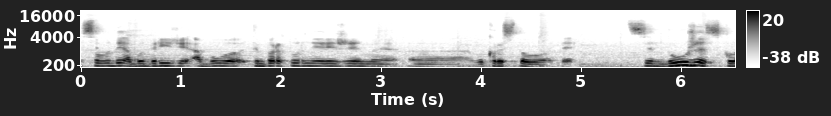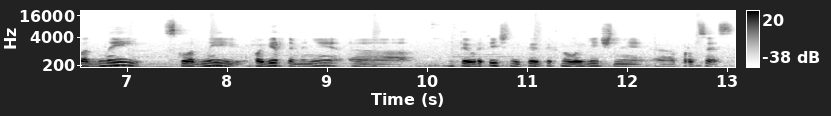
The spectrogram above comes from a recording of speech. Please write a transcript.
солоди або дріжджі, або температурні режими е, використовувати. Це дуже складний, складний, повірте мені, е, теоретичний та технологічний е, процес.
